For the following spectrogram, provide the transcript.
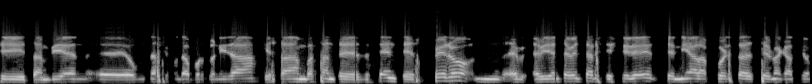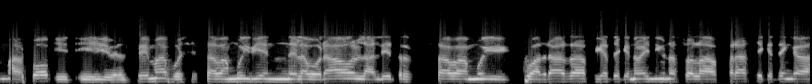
y también eh, Una Segunda Oportunidad, que estaban bastante decentes. Pero, mm, evidentemente, Resistiré tenía la fuerza de ser una canción más pop y, y el tema pues estaba muy bien elaborado, la letra estaba muy cuadrada. Fíjate que no hay ni una sola frase que tenga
